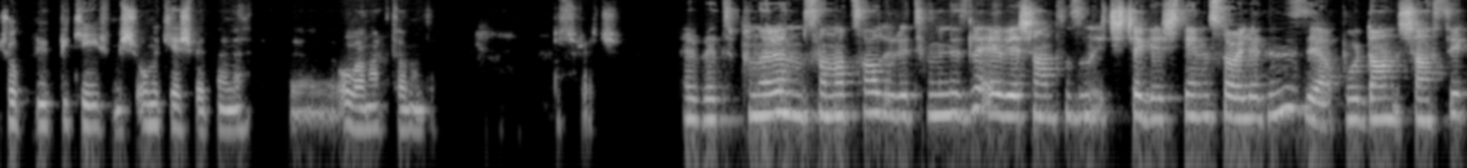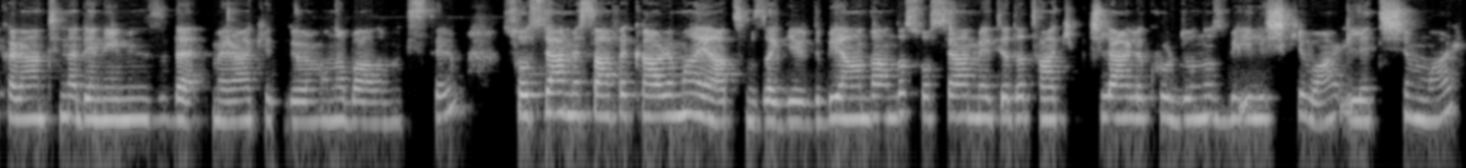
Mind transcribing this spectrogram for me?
çok büyük bir keyifmiş. Onu keşfetmeme e, olanak tanıdı bu süreç. Evet, Pınar Hanım sanatsal üretiminizle ev yaşantınızın iç içe geçtiğini söylediniz ya, buradan şahsi karantina deneyiminizi de merak ediyorum, ona bağlamak isterim. Sosyal mesafe kavramı hayatımıza girdi. Bir yandan da sosyal medyada takipçilerle kurduğunuz bir ilişki var, iletişim var.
